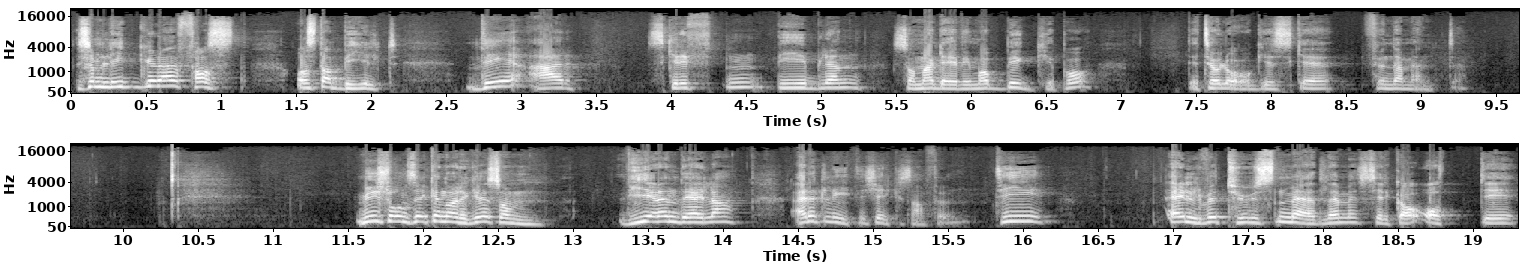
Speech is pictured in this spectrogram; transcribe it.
det som ligger der fast og stabilt, det er Skriften, Bibelen, som er det vi må bygge på. Det teologiske fundamentet. Misjonskirken Norge, som vi er en del av, er et lite kirkesamfunn. 10 11 000 medlemmer, ca. 80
